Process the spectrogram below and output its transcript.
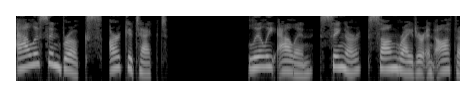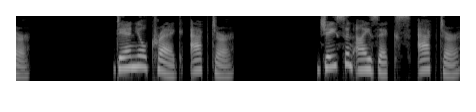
Alison Brooks, architect Lily Allen, singer, songwriter and author. Daniel Craig, actor. Jason Isaacs, actor.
